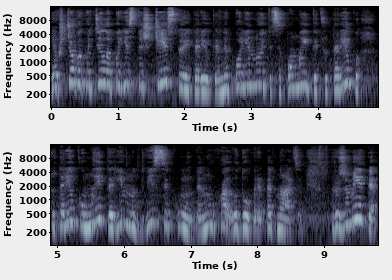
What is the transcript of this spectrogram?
Якщо ви хотіли поїсти з чистої тарілки, не полінуйтеся, помийте цю тарілку, ту тарілку мити рівно 2 секунди. Ну, добре, 15. Розумієте?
